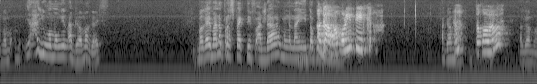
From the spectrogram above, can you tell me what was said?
Ngom- ya hayu ngomongin agama guys bagaimana perspektif anda mengenai topik agama politik agama Hah? tokoh apa agama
